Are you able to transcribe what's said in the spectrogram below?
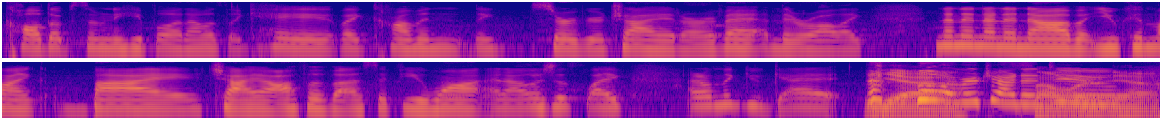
called up so many people and I was like, hey, like come and like serve your chai at our event. And they were all like, no, no, no, no, no. But you can like buy chai off of us if you want. And I was just like, I don't think you get Yeah, what we're trying to do. yeah,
